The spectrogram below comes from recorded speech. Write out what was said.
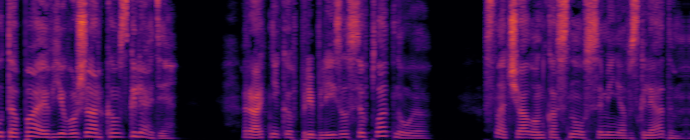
утопая в его жарком взгляде. Ратников приблизился вплотную. Сначала он коснулся меня взглядом,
